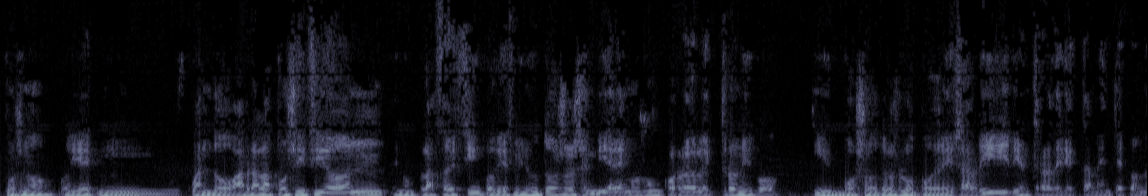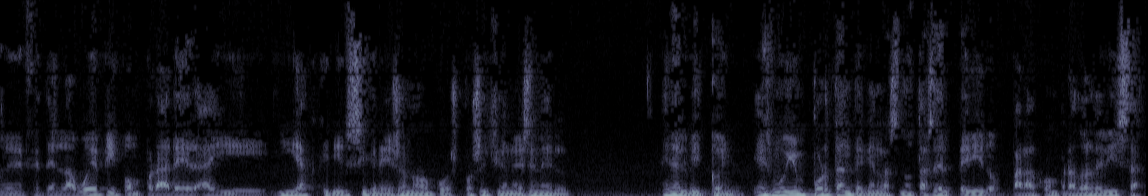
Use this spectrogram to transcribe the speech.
pues no, oye, mm, cuando abra la posición, en un plazo de 5 o 10 minutos os enviaremos un correo electrónico y vosotros lo podréis abrir y entrar directamente con el NFT en la web y comprar ahí y adquirir, si queréis o no, pues posiciones en el, en el Bitcoin. Es muy importante que en las notas del pedido para el comprador de Visa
